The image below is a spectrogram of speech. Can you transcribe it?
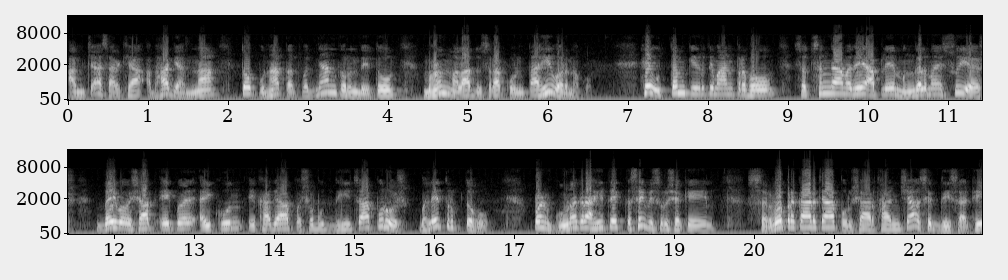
आमच्यासारख्या अभाग्यांना तो पुन्हा तत्वज्ञान करून देतो म्हणून मला दुसरा कोणताही वर नको. हे उत्तम कीर्तिमान प्रभो सत्संगामध्ये आपले मंगलमय सुयश दैववशात एक वेळ ऐकून एखाद्या पशुबुद्धीचा पुरुष भले तृप्त हो पण गुणग्राही ते कसे विसरू शकेल? सर्व प्रकारच्या पुरुषार्थांच्या सिद्धीसाठी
